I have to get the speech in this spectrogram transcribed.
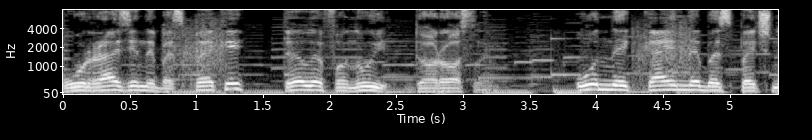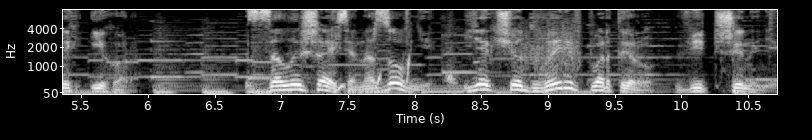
У разі небезпеки телефонуй дорослим. Уникай небезпечних ігор. Залишайся назовні, якщо двері в квартиру відчинені.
